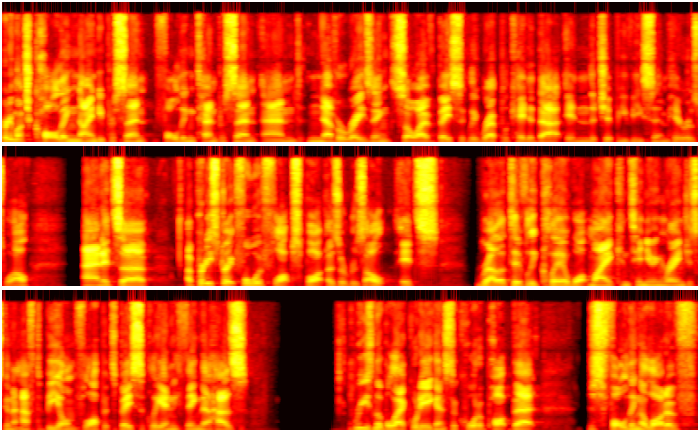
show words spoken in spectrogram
pretty much calling 90%, folding 10%, and never raising. So I've basically replicated that in the Chip EV sim here as well. And it's a, a pretty straightforward flop spot as a result. It's relatively clear what my continuing range is going to have to be on flop. It's basically anything that has reasonable equity against a quarter pot bet, just folding a lot of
